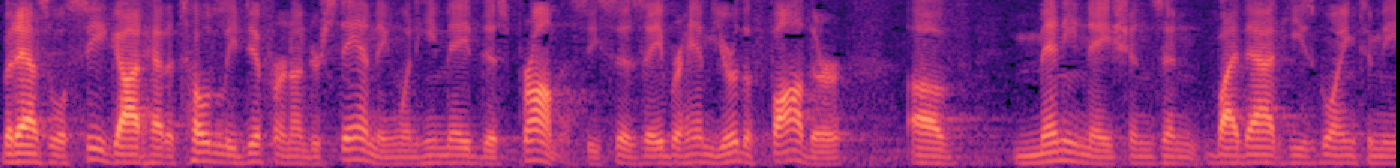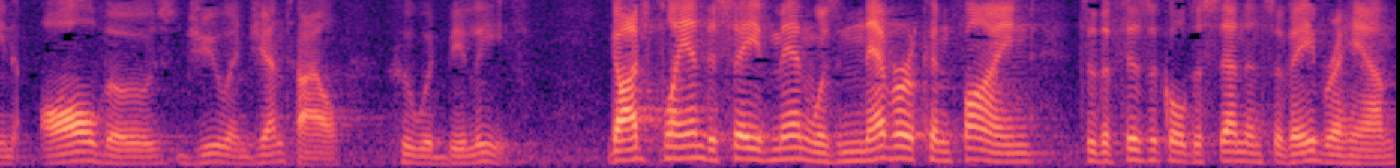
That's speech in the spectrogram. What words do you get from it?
But as we'll see, God had a totally different understanding when He made this promise. He says, Abraham, you're the father of many nations, and by that He's going to mean all those Jew and Gentile who would believe. God's plan to save men was never confined to the physical descendants of Abraham.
